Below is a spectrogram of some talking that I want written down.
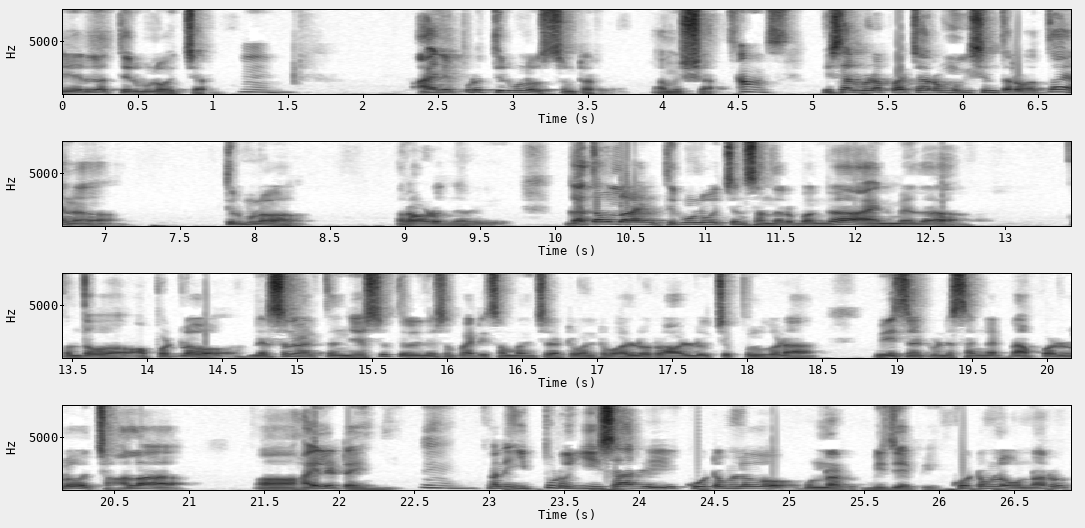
నేరుగా తిరుమల వచ్చారు. ఆయన ఎప్పుడు తిరుమల వస్తుంటారు అమిత్ షా? అవును సార్. ఈసారి కూడా ప్రచారం ముగిసిన తర్వాత ఆయన తిరుమల రావడం జరిగింది. గతంలో ఆయన తిరుమల వచ్చిన సందర్భంగా ఆయన మీద కొంత అప్పట్లో నిరసన వ్యక్తం చేస్తూ తెలుగుదేశం పార్టీకి సంబంధించినటువంటి వాళ్ళు రాళ్ళు చెప్పులు కూడా వేసినటువంటి సంఘటన అప్పట్లో చాలా హైలైట్ అయింది. కానీ ఇప్పుడు ఈసారి కూటమిలో ఉన్నారు బీజేపీ. కూటమిలో ఉన్నారు.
